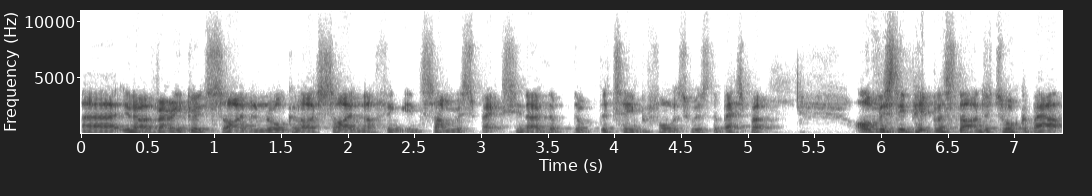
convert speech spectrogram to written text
uh, you know, a very good side and an organised side. And I think in some respects, you know, the, the, the team performance was the best. But obviously, people are starting to talk about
